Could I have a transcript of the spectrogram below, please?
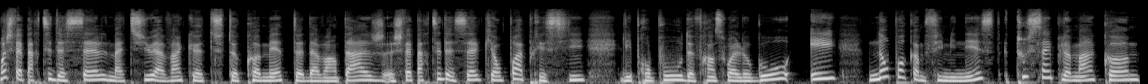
Moi, je fais partie de celles, Mathieu, avant que tu te commettes davantage. Je fais partie de celles qui n'ont pas apprécié les propos de François Legault et non pas comme féministe, tout simplement comme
